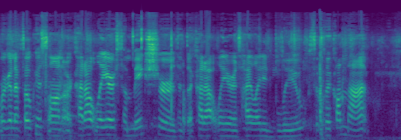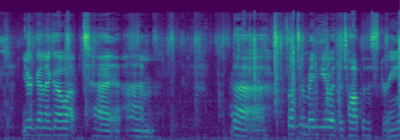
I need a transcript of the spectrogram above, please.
We're going to focus on our cutout layer, so make sure that the cutout layer is highlighted blue. So click on that. You're going to go up to um, the filter menu at the top of the screen.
